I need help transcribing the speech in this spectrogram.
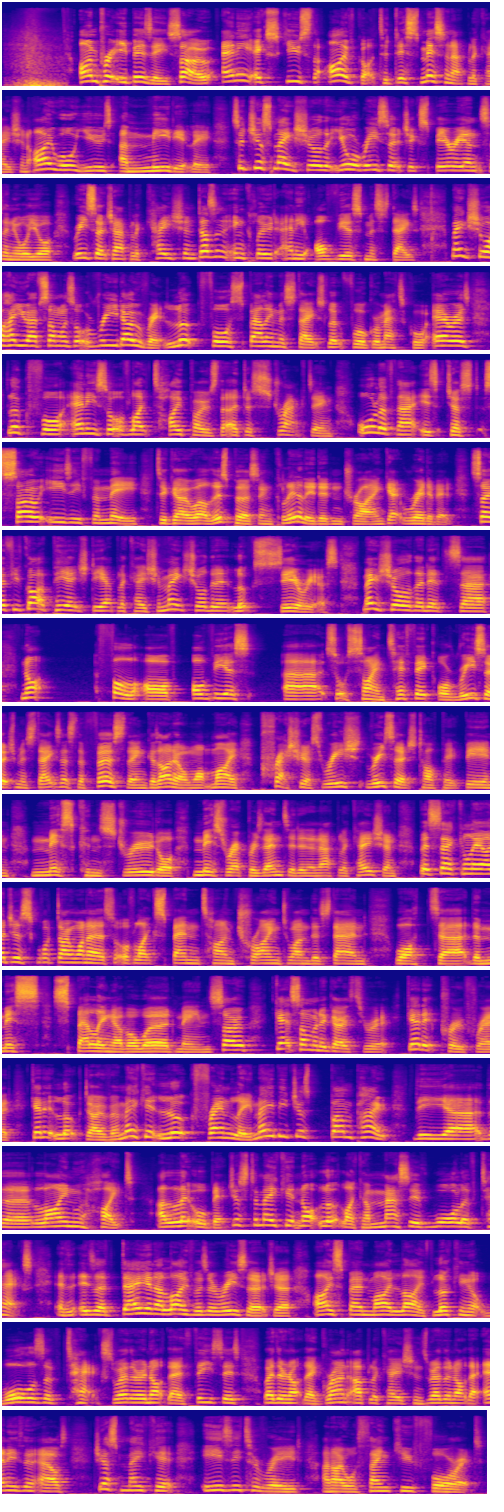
I'm pretty busy, so any excuse that I've got to dismiss an application, I will use immediately. So just make sure that your research experience and or your research application doesn't include any obvious mistakes. Make sure how you have someone sort of read over it. Look for spelling mistakes, look for grammatical errors, look for any sort of like typos that are distracting. All of that is just so easy for me to go, well, this person clearly didn't try and get rid of it. So if you've got a PhD application, application, make sure that it looks serious. Make sure that it's uh, not full of obvious uh, sort of scientific or research mistakes. That's the first thing, because I don't want my precious re research topic being misconstrued or misrepresented in an application. But secondly, I just don't want to sort of like spend time trying to understand what uh, the misspelling of a word means. So get someone to go through it, get it proofread, get it looked over, make it look friendly. Maybe just bump out the uh, the line height a little bit just to make it not look like a massive wall of text. It is a day in a life as a researcher. I spend my life looking at walls of text, whether or not they're thesis, whether or not they're grant applications, whether or not they're anything else. Just make it easy to read and I will thank you for it.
